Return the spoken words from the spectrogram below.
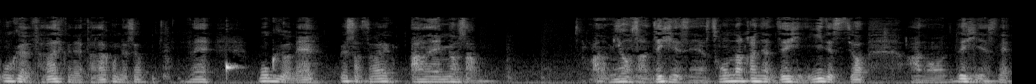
僕が正しくね、叩くんですよ。ね、僕がね、皆さん、すみません。あのね、みほさん、あの、みほさん、ぜひですね、そんな感じはぜひいいですよ。あの、ぜひですね、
